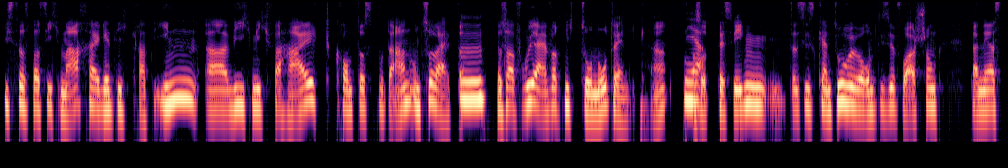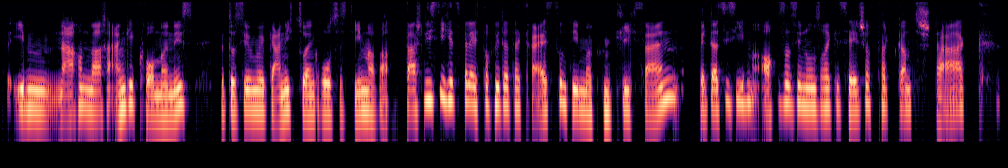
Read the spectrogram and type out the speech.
Ist das, was ich mache, eigentlich gerade in? Äh, wie ich mich verhalte? Kommt das gut an? Und so weiter. Mhm. Das war früher einfach nicht so notwendig. Ja? Ja. Also deswegen, das ist kein Zufall, warum diese Forschung dann erst eben nach und nach angekommen ist, weil das irgendwie gar nicht so ein großes Thema war. Da schließt sich jetzt vielleicht auch wieder der Kreis zum Thema glücklich sein, weil das ist eben auch was in unserer Gesellschaft halt ganz stark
